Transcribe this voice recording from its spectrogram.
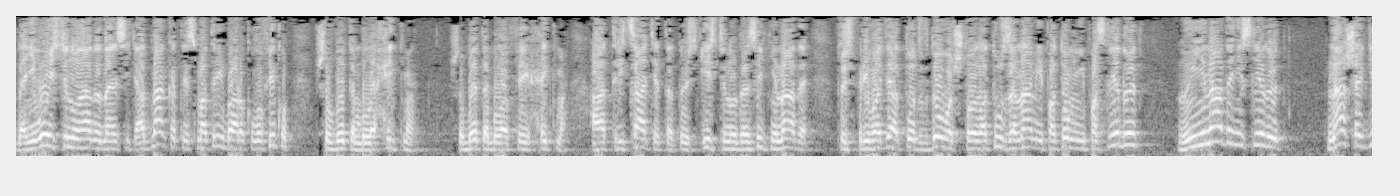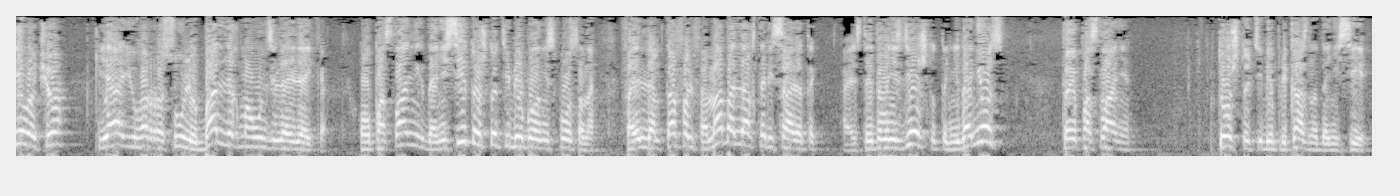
До него истину надо доносить. Однако ты смотри, баракулуфику, чтобы в этом была хикма. Чтобы это была хикма. А отрицать это, то есть истину доносить не надо. То есть приводя тот в довод, что ату за нами потом не последует. Ну и не надо, не следует. Наше дело что? Я югар расулю, баллих маунзиля иляйка. О посланник, донеси то, что тебе было неспослано. Фаиллям тафаль фама рисалятак. А если этого не сделал, что ты не донес, твое послание. То, что тебе приказано, донеси.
